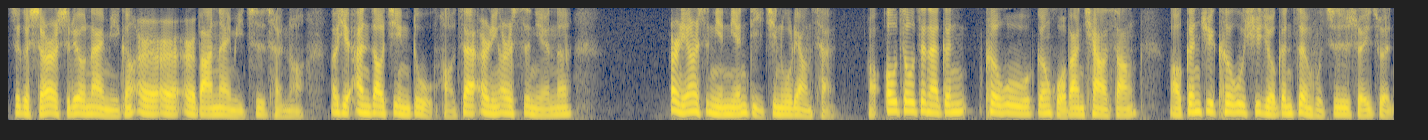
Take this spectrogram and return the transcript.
这个十二、十六纳米跟二二二八纳米制程哦，而且按照进度，好，在二零二四年呢，二零二四年年底进入量产。好，欧洲正在跟客户跟伙伴洽商。哦，根据客户需求跟政府支持水准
